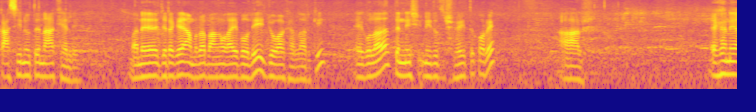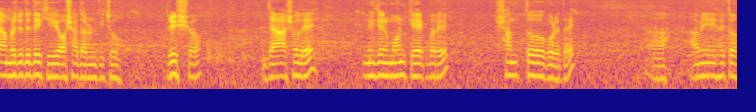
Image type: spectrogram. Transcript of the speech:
কাসিনোতে না খেলে। মানে যেটাকে আমরা বাংলায় বলি জোয়া খেলা আর কি। এগুলাতে নিরুৎসাহিত করে। আর এখানে আমরা যদি দেখি অসাধারণ কিছু দৃশ্য, যা আসলে নিজের মনকে একবারে শান্ত করে দেয়। আমি হয়তো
